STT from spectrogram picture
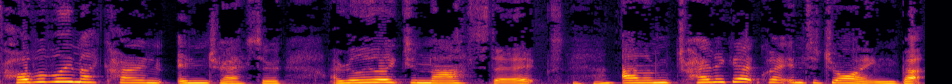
probably my current interest. are I really like gymnastics mm-hmm. and I'm trying to get quite into drawing, but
